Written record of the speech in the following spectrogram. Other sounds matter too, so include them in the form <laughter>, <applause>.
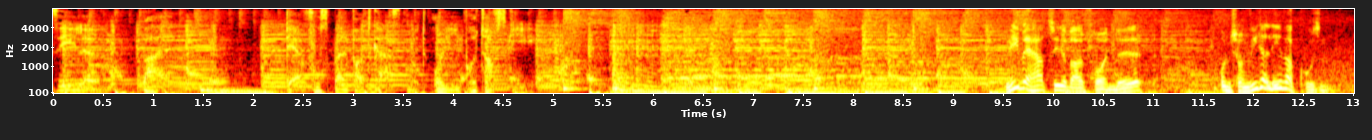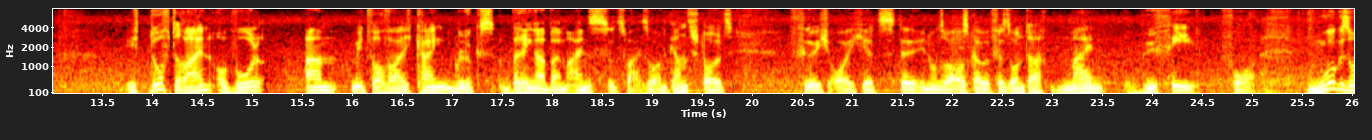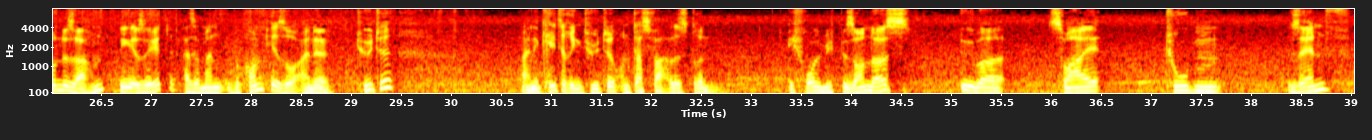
Seele, Ball. Der Fußball-Podcast mit Uli Potowski. Liebe Herz, Seele, Ball, Freunde. Und schon wieder Leverkusen. Ich durfte rein, obwohl am Mittwoch war ich kein Glücksbringer beim 1 zu 2. So, und ganz stolz führe ich euch jetzt äh, in unserer Ausgabe für Sonntag mein Buffet vor. Nur gesunde Sachen, wie ihr seht. Also man bekommt hier so eine Tüte, eine Catering-Tüte und das war alles drin. Ich freue mich besonders über zwei Tuben Senf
